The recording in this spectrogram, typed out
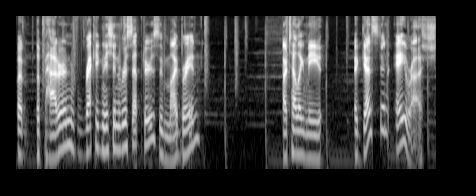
but the pattern recognition receptors in my brain are telling me against an A rush,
